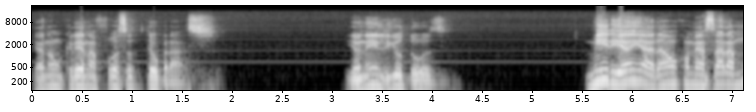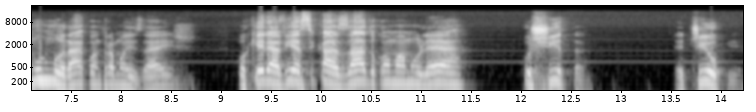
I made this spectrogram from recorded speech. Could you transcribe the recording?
É não crer na força do teu braço. E eu nem li o 12. Miriam e Arão começaram a murmurar contra Moisés, porque ele havia se casado com uma mulher cuxita, etíope.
